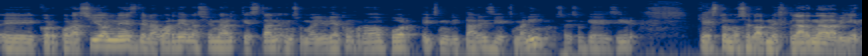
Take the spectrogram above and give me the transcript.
eh, corporaciones de la Guardia Nacional que están en su mayoría conformados por exmilitares y exmarinos. Eso quiere decir que esto no se va a mezclar nada bien.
